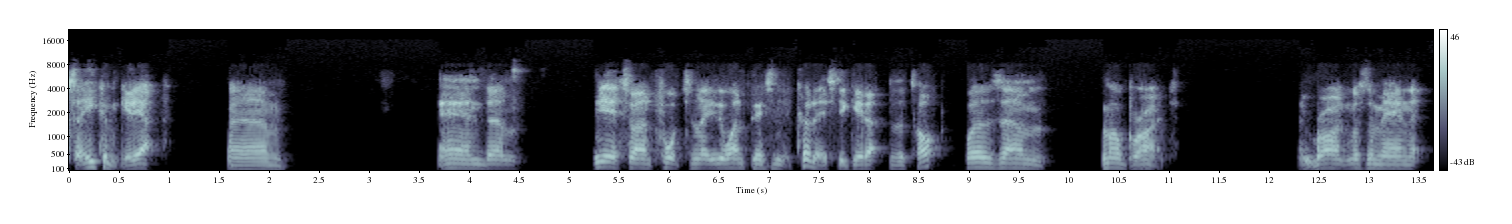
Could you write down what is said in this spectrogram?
so he couldn't get out. Um, and um, yeah, so unfortunately, the one person that could actually get up to the top was um, Mel Bryant. And Bryant was the man that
